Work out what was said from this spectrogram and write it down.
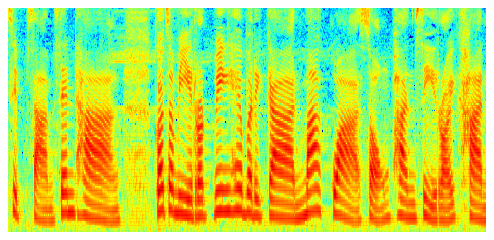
113 เส้นทาง ก็จะมีรถวิ่งให้บริการมากกว่า 2,400 คัน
